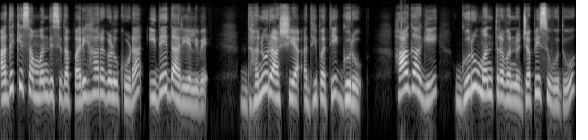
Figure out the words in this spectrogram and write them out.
ಅದಕ್ಕೆ ಸಂಬಂಧಿಸಿದ ಪರಿಹಾರಗಳು ಕೂಡ ಇದೇ ದಾರಿಯಲ್ಲಿವೆ. ಧನುರಾಶಿಯ ಅಧಿಪತಿ ಗುರು. ಹಾಗಾಗಿ ಗುರು ಮಂತ್ರವನ್ನು ಜಪಿಸುವುದು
